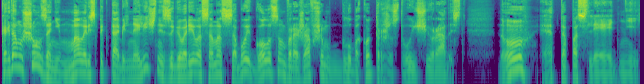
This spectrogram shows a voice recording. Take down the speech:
Когда он шел за ним, малореспектабельная личность заговорила сама с собой голосом, выражавшим глубоко торжествующую радость. «Ну, это последний.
